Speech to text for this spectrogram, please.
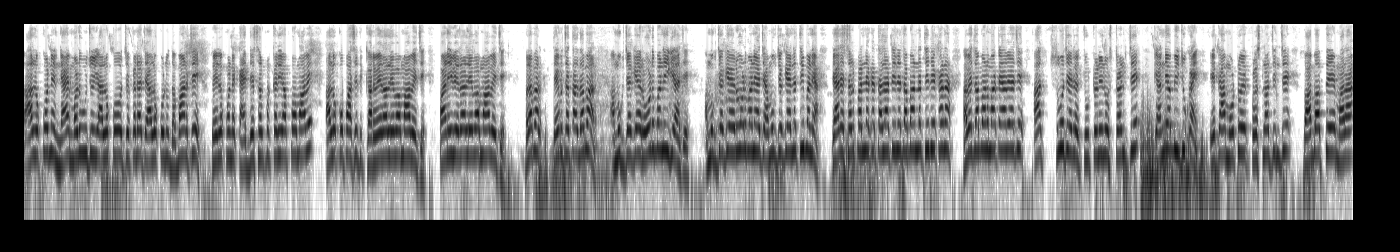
આ લોકોને ન્યાય મળવું જોઈએ. આ લોકો જે કદાચ આ લોકોનું દબાણ છે, તો એ લોકોને કાયદેસર પણ કરી આપવામાં આવે. આ લોકો પાસેથી કરવેરા લેવામાં આવે છે પાણી વેરા લેવામાં આવે છે. બરાબર? તેમ છતાં દબાણ. અમુક જગ્યાએ રોડ બની ગયા છે. અમુક જગ્યાએ રોડ બન્યા છે, અમુક જગ્યાએ નથી બન્યા. ત્યારે સરપંચને કે તલાટીને દબાણ નથી દેખાણા. હવે દબાણ માટે આવ્યા છે. આ શું છે? એટલે ચૂંટણીનું સ્ટન્ટ છે કે અન્ય બીજું કાંઈ? એક આ મોટો એક પ્રશ્નચિહ્ન છે. તો આ બાબતે મારા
